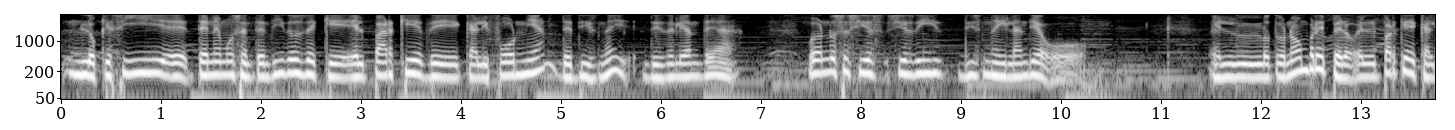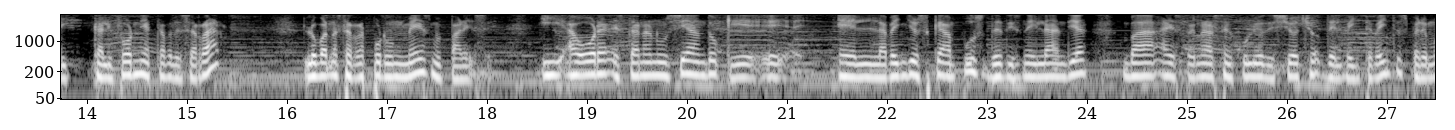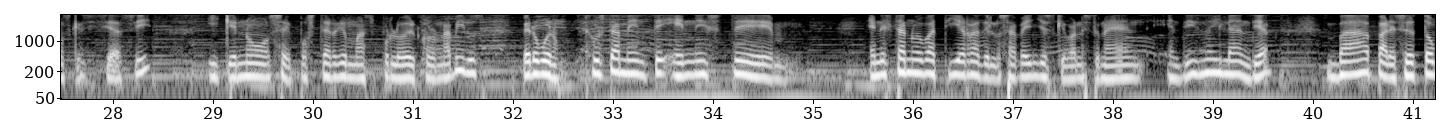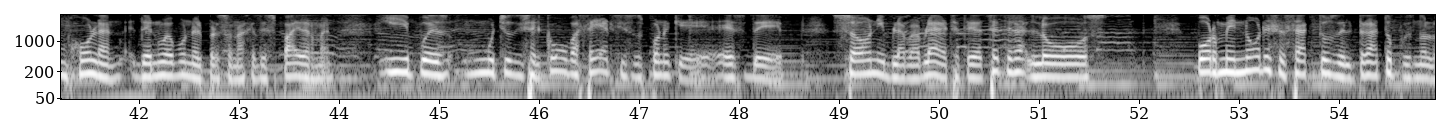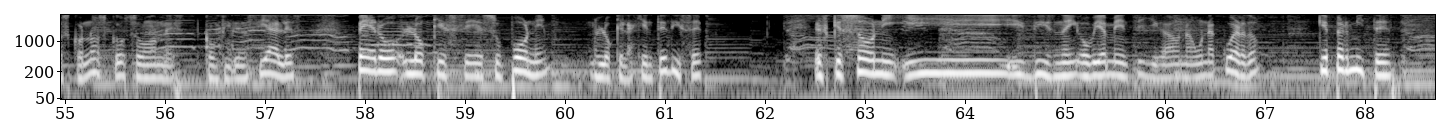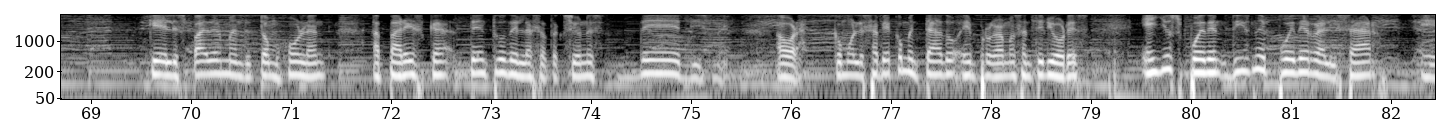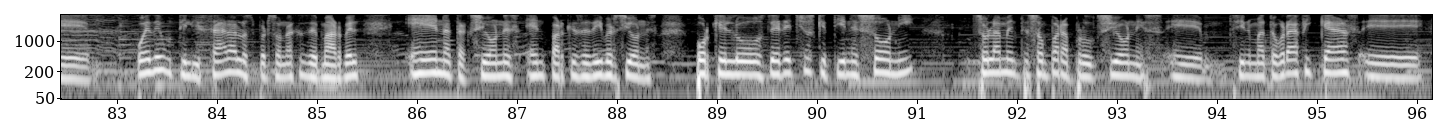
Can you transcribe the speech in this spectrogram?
Lo que sí eh, tenemos entendido es de que el parque de California de Disney, Disneylandia, bueno, no sé si es, si es Disneylandia o el otro nombre, pero el parque de California acaba de cerrar. Lo van a cerrar por un mes, me parece. Y ahora están anunciando que eh, el Avengers Campus de Disneylandia va a estrenarse en julio 18 del 2020. Esperemos que así sea así y que no se postergue más por lo del coronavirus. Pero bueno, justamente en este en esta nueva tierra de los Avengers que van a estrenar en Disneylandia va a aparecer Tom Holland de nuevo en el personaje de Spider-Man. Y pues muchos dicen, ¿cómo va a ser si se supone que es de Sony, bla, bla, bla, etcétera, etcétera? Los pormenores exactos del trato pues no los conozco, son confidenciales, pero lo que se supone, lo que la gente dice, es que Sony y Disney obviamente llegaron a un acuerdo que permite que el Spider-Man de Tom Holland aparezca dentro de las atracciones de Disney. Ahora, como les había comentado en programas anteriores, ellos pueden, Disney puede realizar, eh, puede utilizar a los personajes de Marvel en atracciones, en parques de diversiones, porque los derechos que tiene Sony solamente son para producciones eh, cinematográficas, eh,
